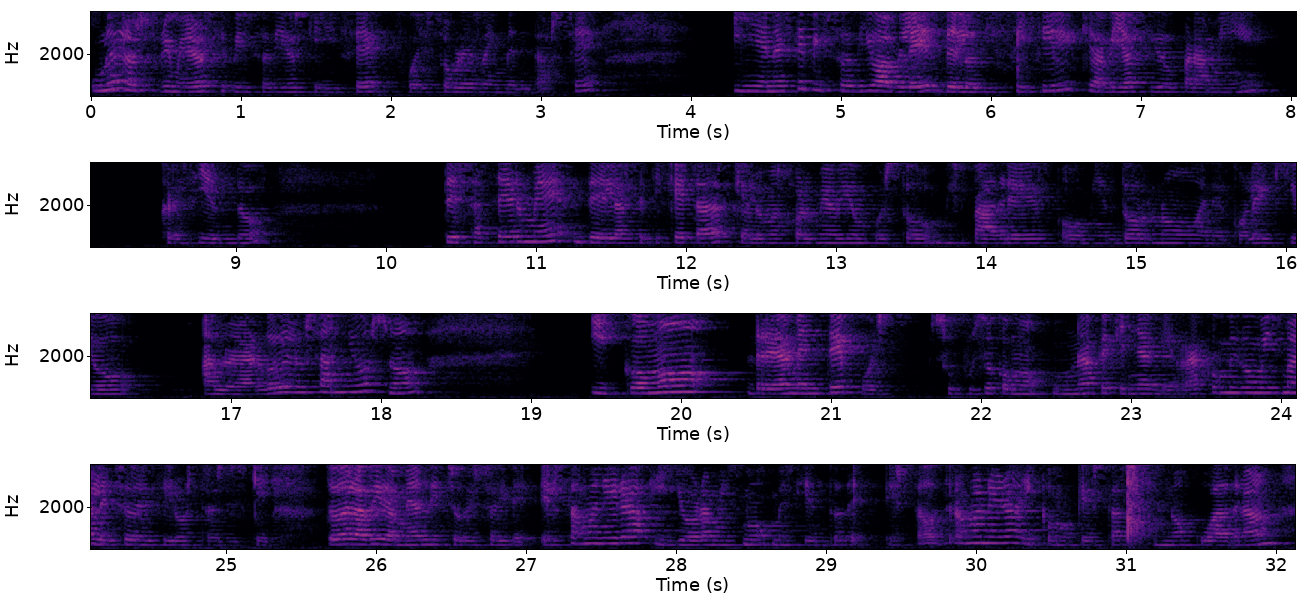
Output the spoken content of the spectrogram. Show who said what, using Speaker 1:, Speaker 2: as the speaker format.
Speaker 1: Uno de los primeros episodios que hice fue sobre reinventarse y en ese episodio hablé de lo difícil que había sido para mí creciendo deshacerme de las etiquetas que a lo mejor me habían puesto mis padres o mi entorno en el colegio a lo largo de los años, ¿no? Y cómo realmente pues supuso como una pequeña guerra conmigo misma el hecho de decir, ostras, es que toda la vida me han dicho que soy de esta manera y yo ahora mismo me siento de esta otra manera y como que estas no cuadran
